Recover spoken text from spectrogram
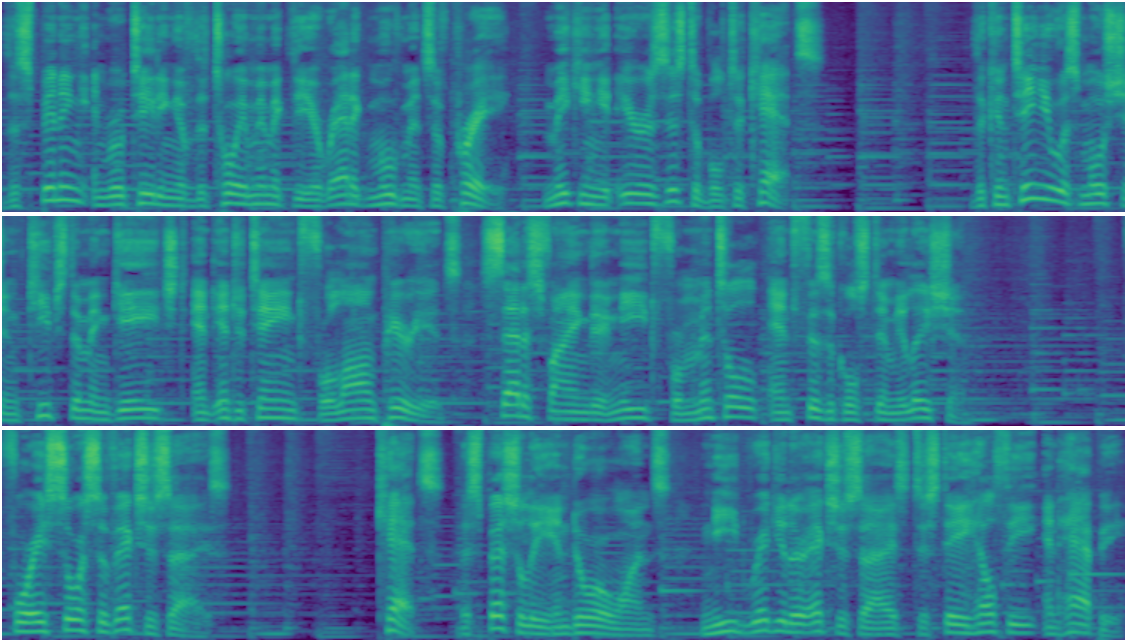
The spinning and rotating of the toy mimic the erratic movements of prey, making it irresistible to cats. The continuous motion keeps them engaged and entertained for long periods, satisfying their need for mental and physical stimulation. For a source of exercise, cats, especially indoor ones, need regular exercise to stay healthy and happy.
